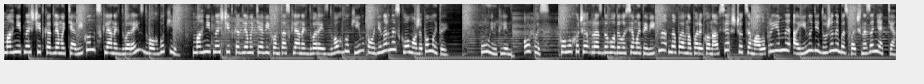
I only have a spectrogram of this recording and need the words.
Магнітна щітка для миття вікон, скляних дверей з двох боків. Магнітна щітка для миття вікон та скляних дверей з двох боків одінарне скло може помити. Уінклін. Опис. Кому хоча б раз доводилося мити вікна, напевно переконався, що це малоприємне, а іноді дуже небезпечне заняття.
